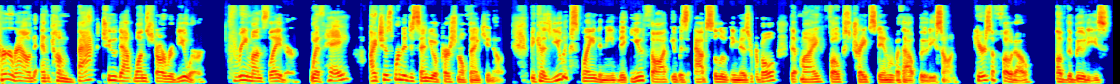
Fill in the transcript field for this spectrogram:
turn around and come back to that one star reviewer three months later with, Hey, I just wanted to send you a personal thank you note because you explained to me that you thought it was absolutely miserable that my folks traipsed in without booties on. Here's a photo of the booties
